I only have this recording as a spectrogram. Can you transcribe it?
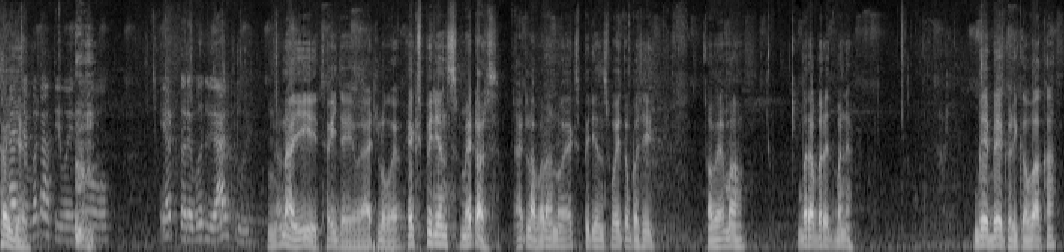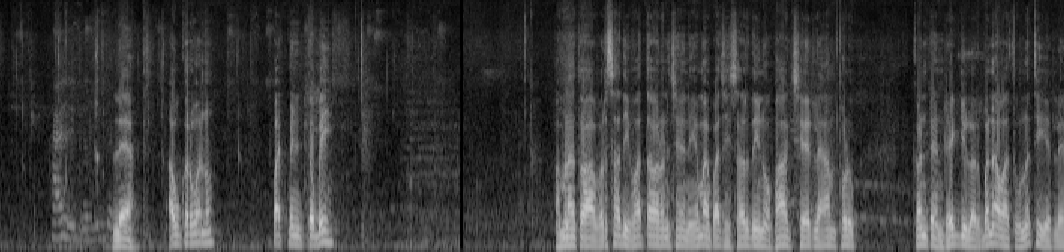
થઈ જાય. બનાવતી હોય તો એડ કરે બધું હાલતું હોય. ના ના એ થઈ જાય હવે આટલો એક્સપિરિયન્સ મેટર્સ આટલા વરાનો એક્સપિરિયન્સ હોય તો પછી હવે એમાં બરાબર જ બને. બે બે ઘડીક હવા ખા. ખાઈ લીધું લે આવું કરવાનું? પાંચ મિનિટ તો બે. હમણાં તો આ વરસાદી વાતાવરણ છે ને એમાં પાછી શરદીનો ભાગ છે એટલે આમ થોડુંક કન્ટેન્ટ રેગ્યુલર બનાવાતું નથી એટલે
